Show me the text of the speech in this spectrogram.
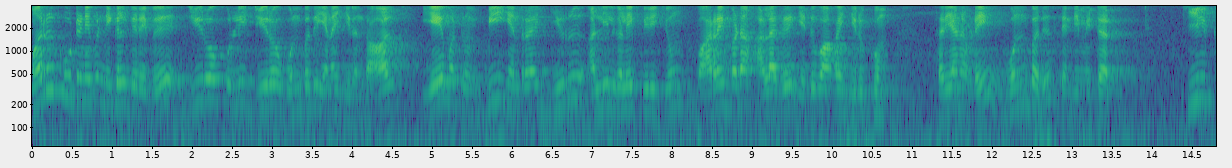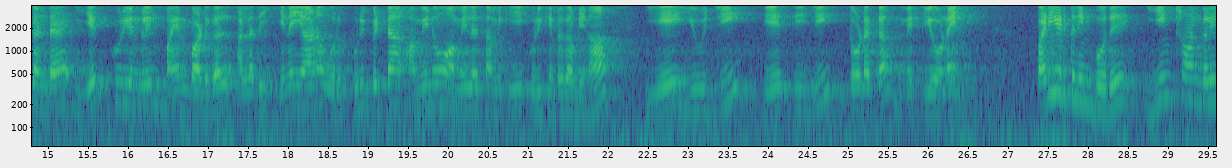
மறு கூட்டணிவு நிகழ்விரைவு ஜீரோ புள்ளி ஜீரோ ஒன்பது என இருந்தால் ஏ மற்றும் பி என்ற இரு அல்லீல்களை பிரிக்கும் வரைபட அலகு எதுவாக இருக்கும்? சரியான விடை ஒன்பது சென்டிமீட்டர். கீழ்கண்ட எக்குரியன்களின் பயன்பாடுகள் அல்லது இணையான ஒரு குறிப்பிட்ட அமினோ அமில சமிக்கையை குறிக்கின்றது அப்படின்னா ஏயுஜி ஏசிஜி தொடக்க மெத்தியோனைன் படியெடுத்தலின் போது ஈன்ட்ரான்களை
